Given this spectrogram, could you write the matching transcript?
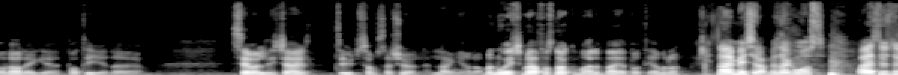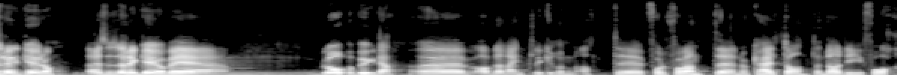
ærverdige partiet det ser vel ikke helt ut som seg sjøl lenger. da. Men nå er ikke vi her for å snakke om Arbeiderpartiet. men da. Nei, vi er ikke det. Vi snakker om oss. Og jeg syns det er gøy, da. Jeg synes det er gøy å være um, blå på bygda. Uh, av den enkle grunn at uh, folk forventer noe helt annet enn det de får.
